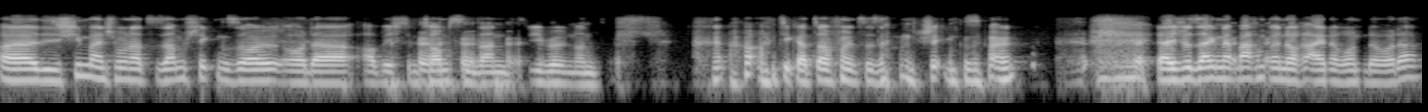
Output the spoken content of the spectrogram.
äh, die Schienbeinschoner zusammenschicken soll oder ob ich dem Thompson dann Zwiebeln und, und die Kartoffeln zusammenschicken soll. Ja, ich würde sagen, dann machen wir noch eine Runde, oder?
